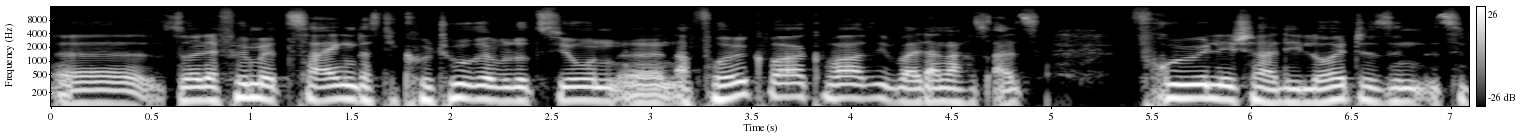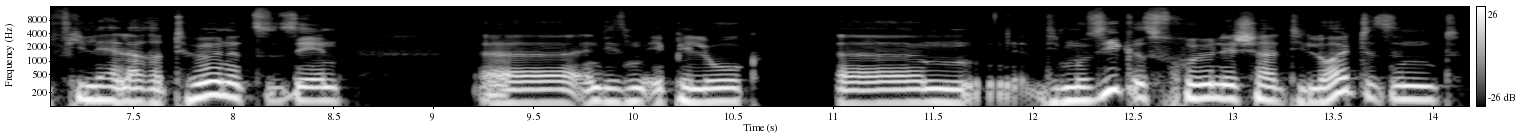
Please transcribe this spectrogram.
Äh, soll der Film jetzt zeigen, dass die Kulturrevolution äh, ein Erfolg war quasi, weil danach ist als fröhlicher, die Leute sind, es sind viel hellere Töne zu sehen äh, in diesem Epilog. Ähm, die Musik ist fröhlicher, die Leute sind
